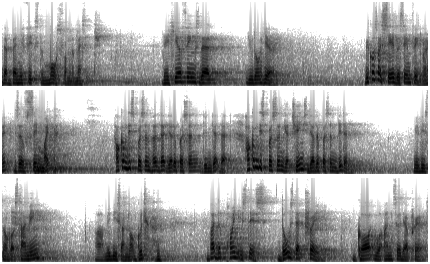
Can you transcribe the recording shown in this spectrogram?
that benefits the most from the message. They hear things that you don't hear. Because I say the same thing, right? It's the same mic. How come this person heard that, the other person didn't get that? How come this person get changed, the other person didn't? Maybe it's not God's timing. Uh, maybe it's I'm not good. but the point is this those that pray, God will answer their prayers.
